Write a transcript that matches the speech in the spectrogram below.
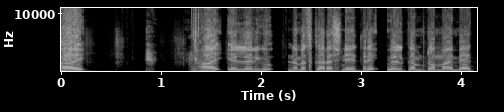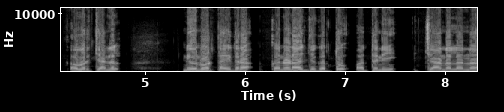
ಹಾಯ್ ಹಾಯ್ ಎಲ್ಲರಿಗೂ ನಮಸ್ಕಾರ ಸ್ನೇಹಿತರೆ. Welcome to my back our channel ನೀವು ನೋಡ್ತಾ ಇದ್ರ ಕನ್ನಡ ಜಗತ್ತು ಅಥನಿ ಚಾನಲನ್ನು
